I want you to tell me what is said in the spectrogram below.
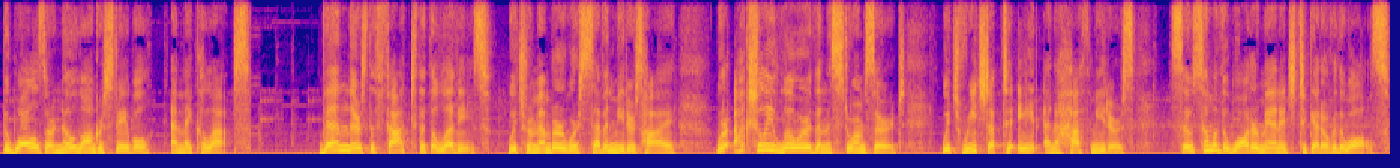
The walls are no longer stable, and they collapse. Then there's the fact that the levees, which remember were seven meters high, were actually lower than the storm surge, which reached up to eight and a half meters, so some of the water managed to get over the walls.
